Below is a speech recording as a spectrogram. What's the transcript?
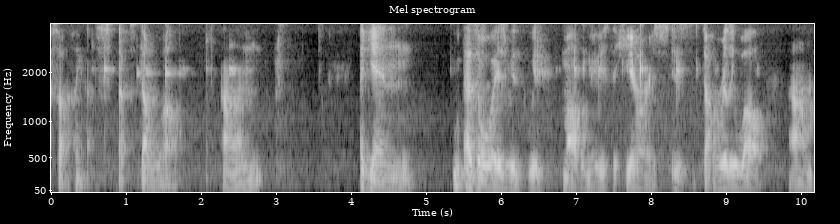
so I think that's that's done well. Um, again, as always with, with Marvel movies, the humor is, is done really well. Um,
